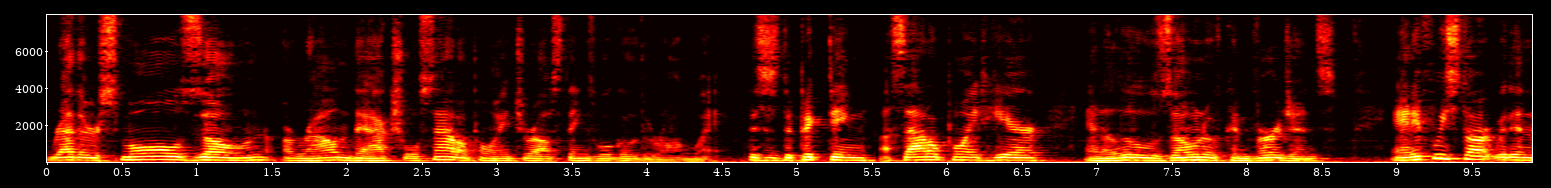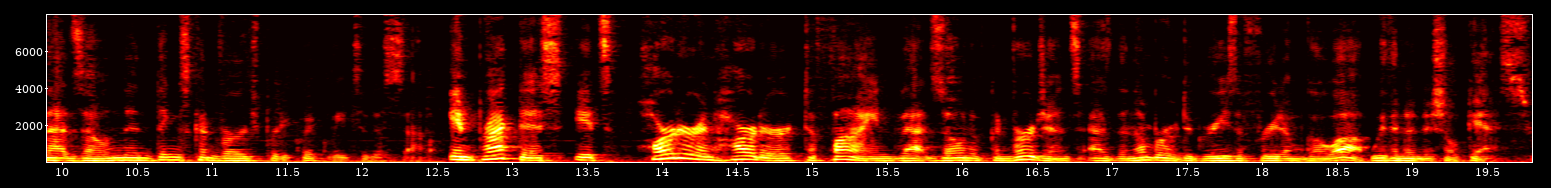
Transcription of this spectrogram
rather small zone around the actual saddle point or else things will go the wrong way. This is depicting a saddle point here and a little zone of convergence. And if we start within that zone, then things converge pretty quickly to this saddle. In practice, it's harder and harder to find that zone of convergence as the number of degrees of freedom go up with an initial guess.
